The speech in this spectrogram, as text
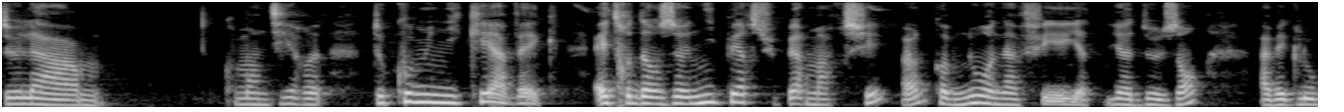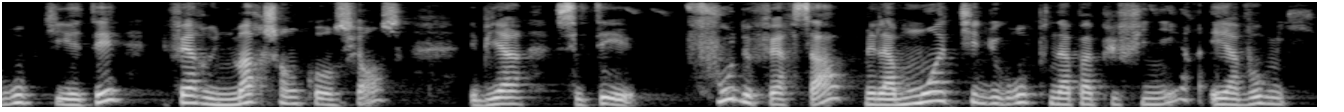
de la, comment dire, de communiquer avec être dans un hyper supermarché, hein, comme nous on a fait il y a, deux ans avec le groupe qui était, faire une marche en conscience. Eh bien, c'était fou de faire ça, mais la moitié du groupe n'a pas pu finir et a vomi.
